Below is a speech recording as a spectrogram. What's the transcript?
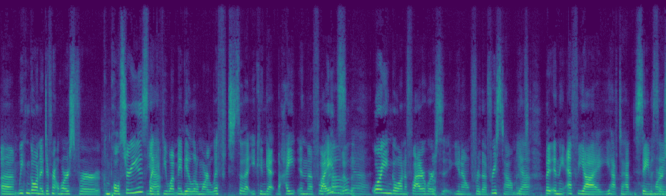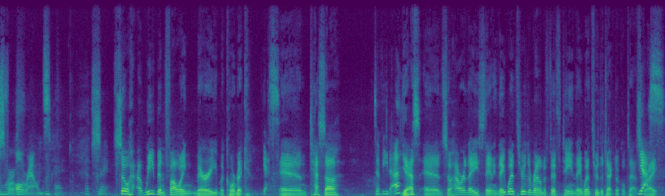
um, we can go on a different horse for compulsories. Like if you want maybe a little more lift, so that you can get the height in the flights. didn't know that. Yeah. Or you can go on a flatter horse, you know, for the freestyle moves. Yeah. But in the FEI, you have to have the same, The same horse, for all rounds. Okay. That's great. So uh, we've been following Mary McCormick Yes. and Tessa. Divita. Yes, and so how are they standing? They went through the round of 15. They went through the technical test, Yes. right?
